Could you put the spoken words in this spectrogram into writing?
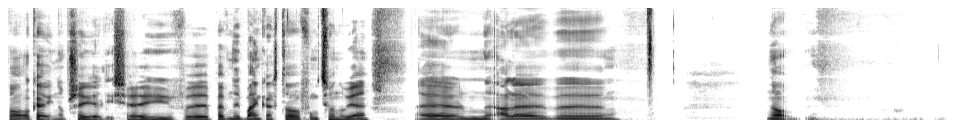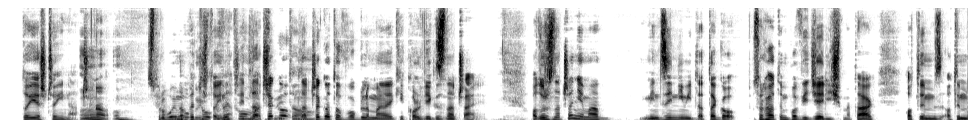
to okej, okay, no przejęli się i w pewnych bańkach to funkcjonuje, ale no to jeszcze inaczej. No, Spróbujmy no, wytłu- to inaczej. Dlaczego to. dlaczego to w ogóle ma jakiekolwiek znaczenie? Otóż znaczenie ma między innymi dlatego, trochę o tym powiedzieliśmy, tak? O, tym, o, tym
